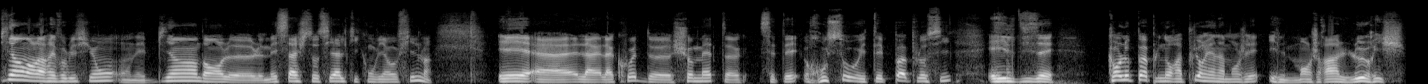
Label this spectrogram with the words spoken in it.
bien dans la Révolution, on est bien dans le, message social qui convient au film. Et euh, la, quote de Chaumette, c'était Rousseau était peuple aussi, et il disait quand le peuple n'aura plus rien à manger, il mangera le riche.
